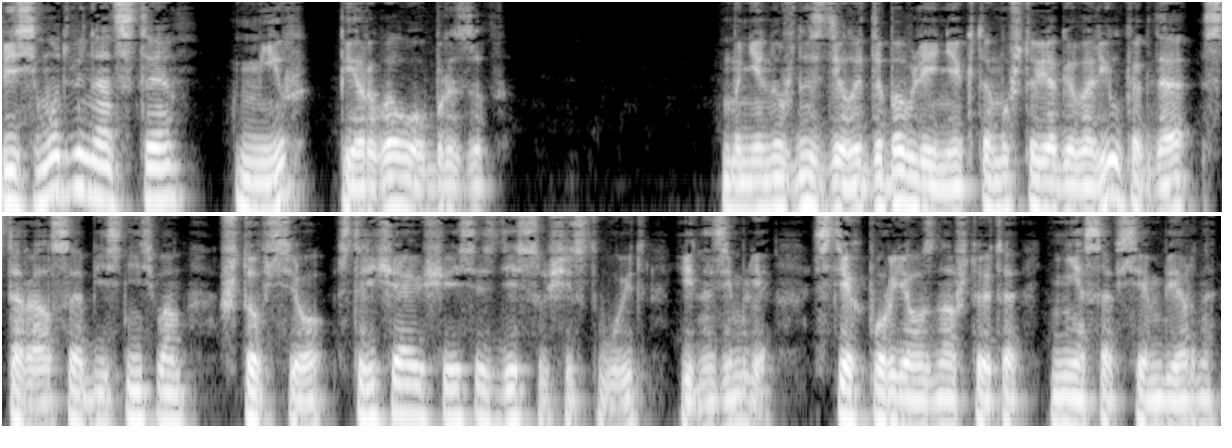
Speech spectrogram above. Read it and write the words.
Письмо двенадцатое. Мир первообразов. Мне нужно сделать добавление к тому, что я говорил, когда старался объяснить вам, что все, встречающееся здесь, существует и на Земле. С тех пор я узнал, что это не совсем верно.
